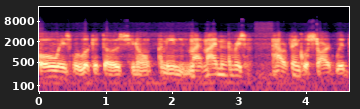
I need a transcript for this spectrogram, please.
always will look at those. You know, I mean, my my memories of Howard Finkel start with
